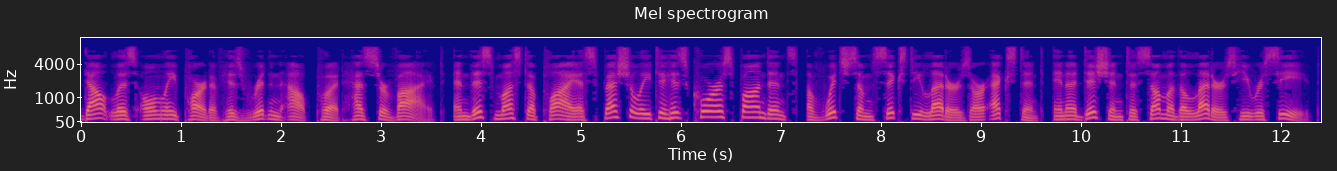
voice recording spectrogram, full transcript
Doubtless only part of his written output has survived, and this must apply especially to his correspondence, of which some 60 letters are extant, in addition to some of the letters he received.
